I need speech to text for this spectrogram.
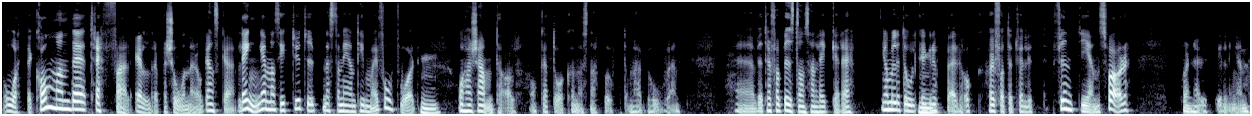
återkommande träffar äldre personer och ganska länge. Man sitter ju typ nästan en timme i fotvård mm. och har samtal och att då kunna snappa upp de här behoven. Eh, vi har träffat biståndshandläggare, ja med lite olika mm. grupper och har fått ett väldigt fint gensvar på den här utbildningen.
